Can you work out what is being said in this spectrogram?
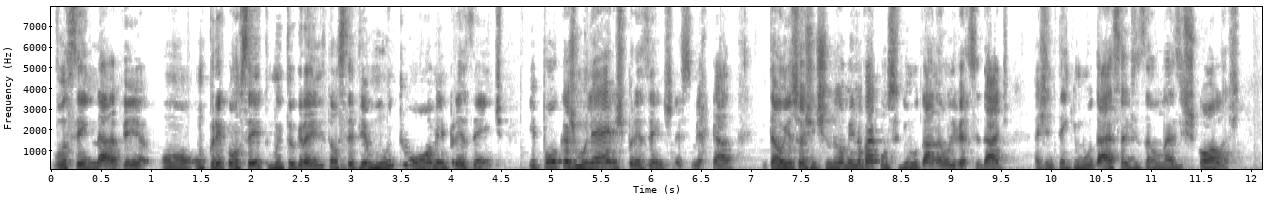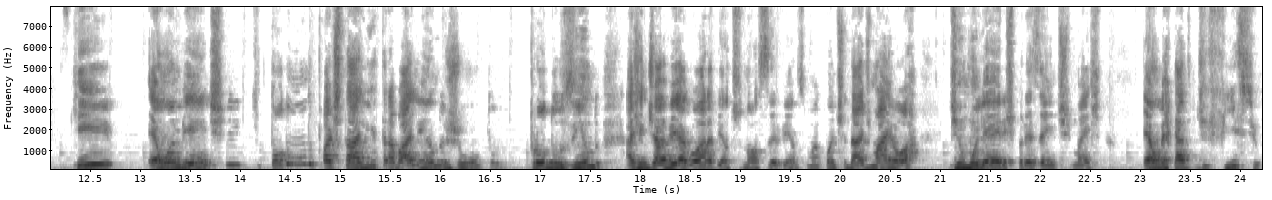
você ainda vê um, um preconceito muito grande. Então, você vê muito homem presente e poucas mulheres presentes nesse mercado. Então, isso a gente também não vai conseguir mudar na universidade. A gente tem que mudar essa visão nas escolas, que é um ambiente que todo mundo pode estar ali trabalhando junto, produzindo. A gente já vê agora, dentro dos nossos eventos, uma quantidade maior de mulheres presentes, mas é um mercado difícil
